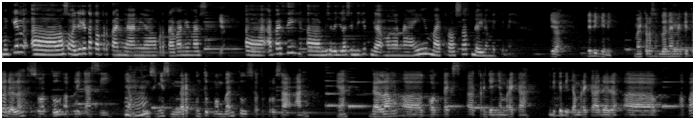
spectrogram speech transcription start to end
mungkin uh, langsung aja kita ke pertanyaan yang pertama nih, Mas. Iya uh, apa sih uh, bisa dijelasin dikit nggak mengenai Microsoft Dynamic ini? Ya, jadi gini, Microsoft Dynamic itu adalah suatu aplikasi yang mm-hmm. fungsinya sebenarnya untuk membantu suatu perusahaan ya dalam uh, konteks uh, kerjanya mereka. Jadi mm-hmm. ketika mereka ada uh, apa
